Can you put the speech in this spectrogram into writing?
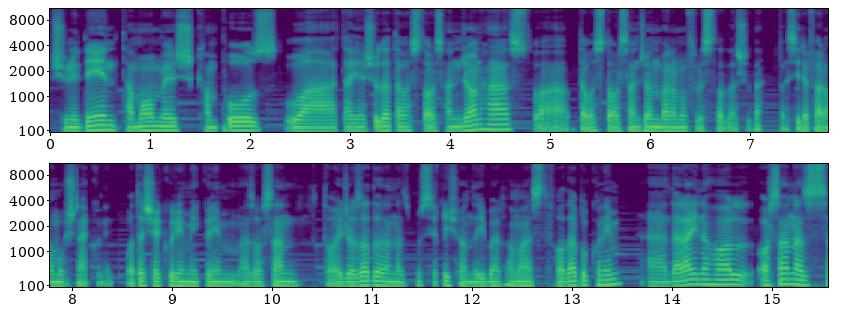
شنیدین تمامش compose و تهیه شده توسط آرسنجان هست و توسط آرسنجان برای ما فرستاده شده. پس ایره فراموش نکنید. و تشکری می‌کنیم از آرسن تا اجازه دارن از موسیقی در برنامه استفاده بکنیم. در این حال آرسن از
